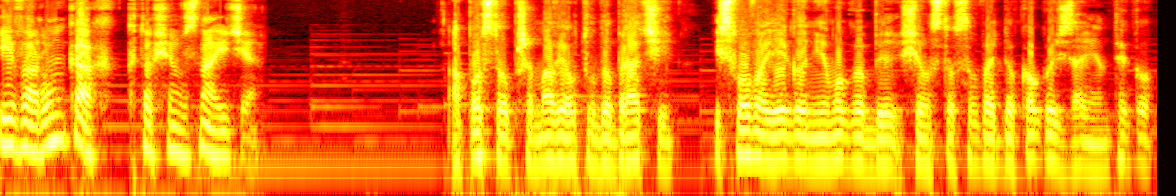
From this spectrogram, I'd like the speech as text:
i warunkach kto się znajdzie. apostoł przemawiał tu do braci i słowa jego nie mogłyby się stosować do kogoś zajętego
